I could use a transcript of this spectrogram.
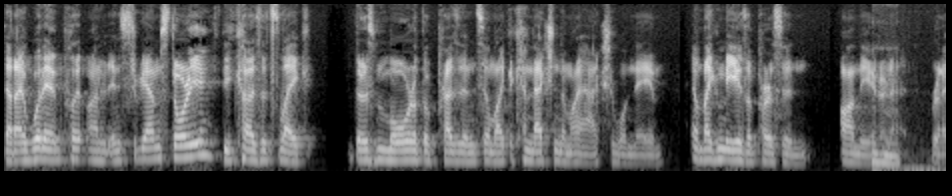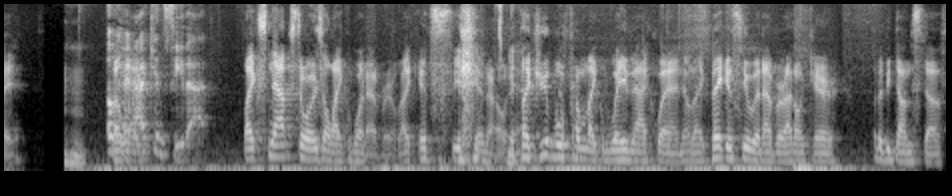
that I wouldn't put on an Instagram story because it's like there's more of a presence and like a connection to my actual name and like me as a person on the Mhm. internet, right? Mm-hmm. Okay, like- I can see that. Like Snap stories are like whatever. Like it's you know, Yeah. it's like people from like way back when. They're like they can see whatever, I don't care. It'll be dumb stuff.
